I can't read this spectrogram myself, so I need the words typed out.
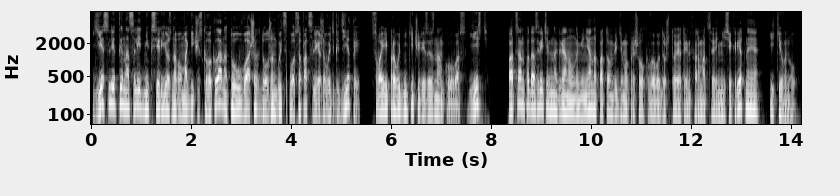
«Если ты наследник серьезного магического клана, то у ваших должен быть способ отслеживать, где ты. Свои проводники через изнанку у вас есть?» Пацан подозрительно глянул на меня, но потом, видимо, пришел к выводу, что эта информация не секретная, и кивнул.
